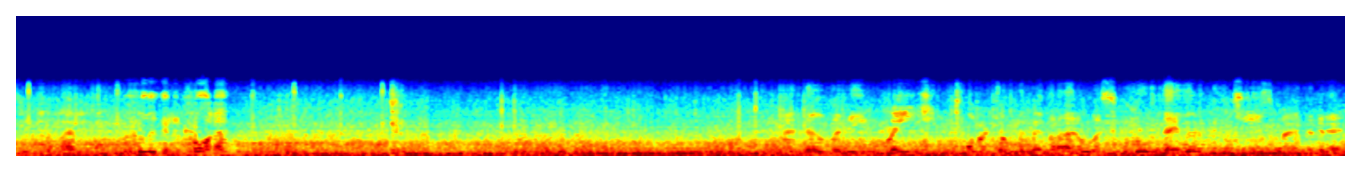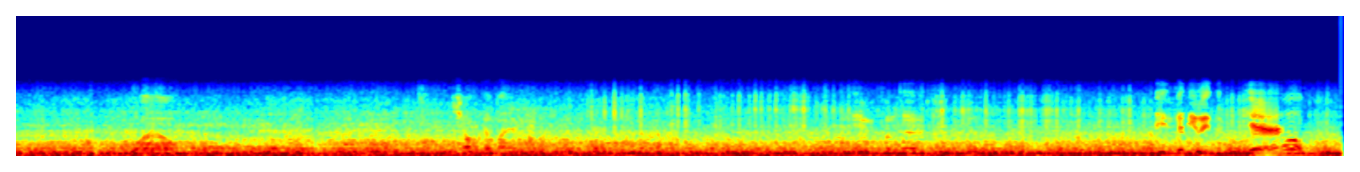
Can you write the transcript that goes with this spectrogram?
As we come around Hooligan Corner. over the raging torrent of the river. Oh, it's cool full Look, Jeez, man, look at it. Wow. Chocolate man. Here, put that. Are you videoing? Yeah. Oh.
